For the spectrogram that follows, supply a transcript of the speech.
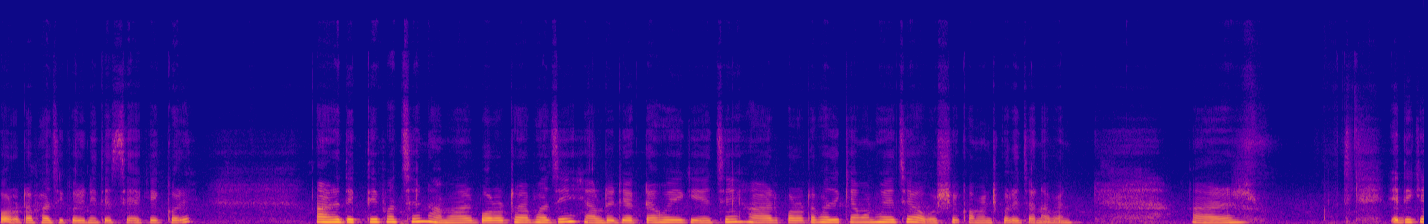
পরোটা ভাজি করে নিতেছি এক এক করে। আর দেখতেই পাচ্ছেন আমার পরোটা ভাজি অলরেডি একটা হয়ে গিয়েছে। আর পরোটা ভাজি কেমন হয়েছে অবশ্যই কমেন্ট করে জানাবেন। আর এদিকে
